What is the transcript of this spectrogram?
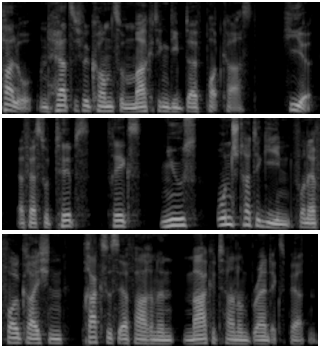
Hallo und herzlich willkommen zum Marketing Deep Dive Podcast. Hier erfährst du Tipps, Tricks, News und Strategien von erfolgreichen, praxiserfahrenen Marketern und Brandexperten,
